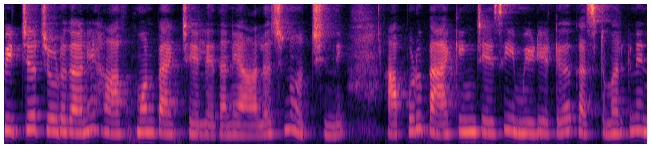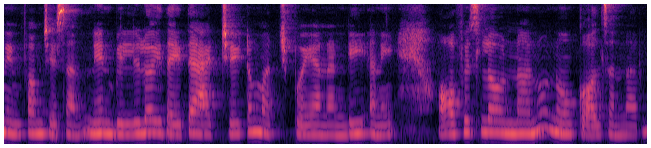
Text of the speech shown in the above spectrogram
పిక్చర్ చూడగానే హాఫ్ మోన్ ప్యాక్ చేయలేదనే ఆలోచన వచ్చింది. అప్పుడు ప్యాకింగ్ చేసి ఇమీడియట్గా కస్టమర్కి నేను ఇన్ఫామ్ చేశాను. నేను బిల్లులో ఇదైతే యాడ్ చేయటం మర్చిపోయానండి అని ఆఫీస్లో ఉన్నాను నో కాల్స్ అన్నారు.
